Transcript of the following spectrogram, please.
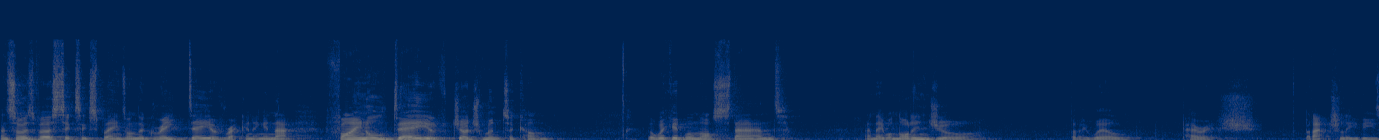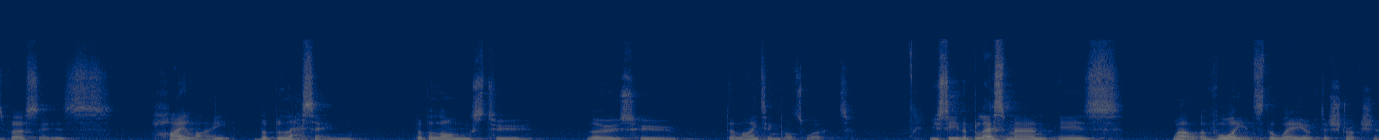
And so, as verse 6 explains, on the great day of reckoning, in that final day of judgment to come, the wicked will not stand and they will not endure, but they will perish. But actually, these verses highlight the blessing that belongs to those who delight in God's word. You see, the blessed man is, well, avoids the way of destruction.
